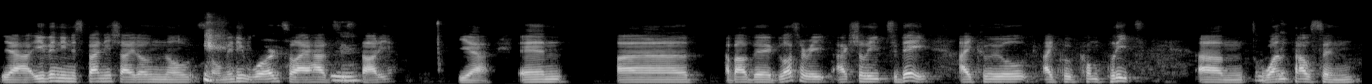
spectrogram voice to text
Yeah, even in Spanish, I don't know so many words, so I had to Mm. study. Yeah, and uh, about the glossary, actually today I could I could complete um, Complete? one thousand.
